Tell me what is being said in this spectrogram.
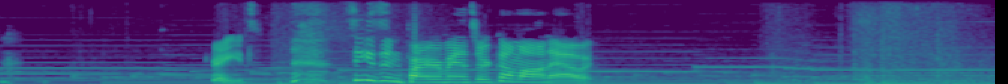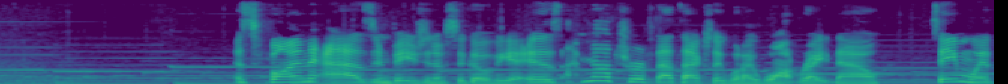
Great. Seasoned Pyromancer, come on out. As fun as Invasion of Segovia is, I'm not sure if that's actually what I want right now. Same with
